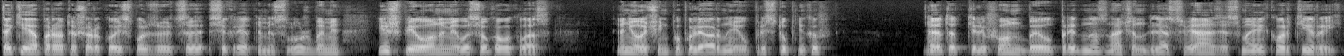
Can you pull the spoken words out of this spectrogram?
Такие аппараты широко используются секретными службами и шпионами высокого класса. Они очень популярны и у преступников. Этот телефон был предназначен для связи с моей квартирой,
